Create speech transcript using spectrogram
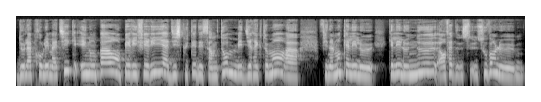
de la problématique et non pas en périphérie à discuter des symptômes, mais directement à finalement quel est le quel est le nœud. En fait, souvent le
